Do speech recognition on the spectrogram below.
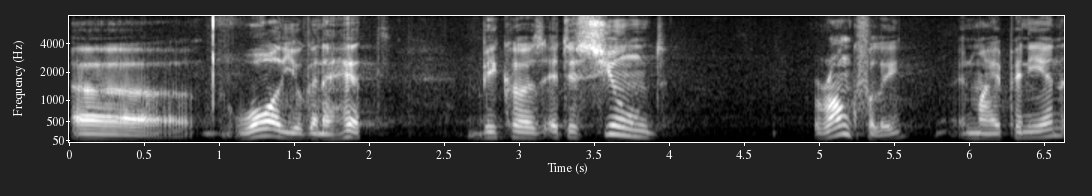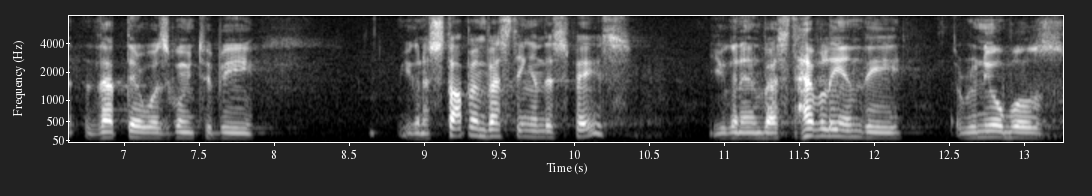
uh, wall you're going to hit because it assumed wrongfully, in my opinion, that there was going to be, you're going to stop investing in this space, you're going to invest heavily in the renewables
